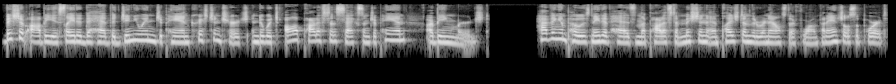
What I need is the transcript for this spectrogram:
Bishop Abe is slated to head the genuine Japan Christian Church into which all Protestant sects in Japan are being merged. Having imposed native heads on the Protestant mission and pledged them to renounce their foreign financial support,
